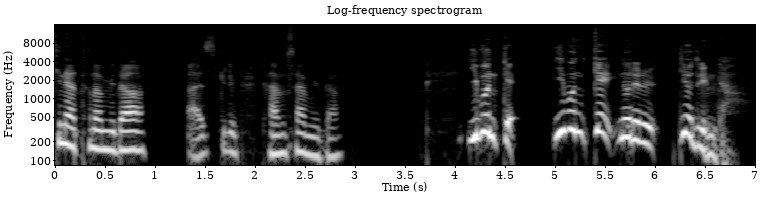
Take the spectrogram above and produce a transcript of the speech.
티나 터너입니다. 아이스크림 감사합니다. 이분께, 이분께 이 노래를 띄워드립니다.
